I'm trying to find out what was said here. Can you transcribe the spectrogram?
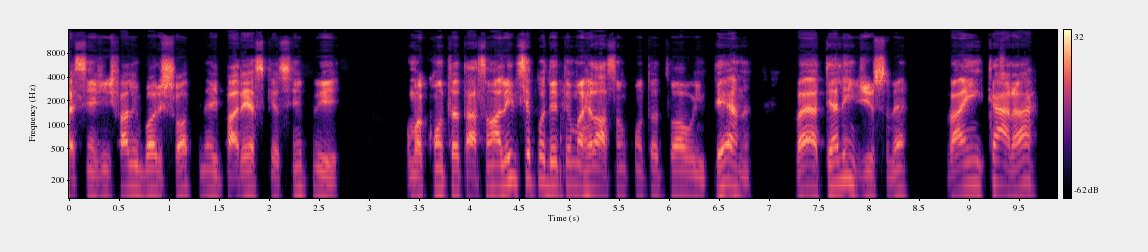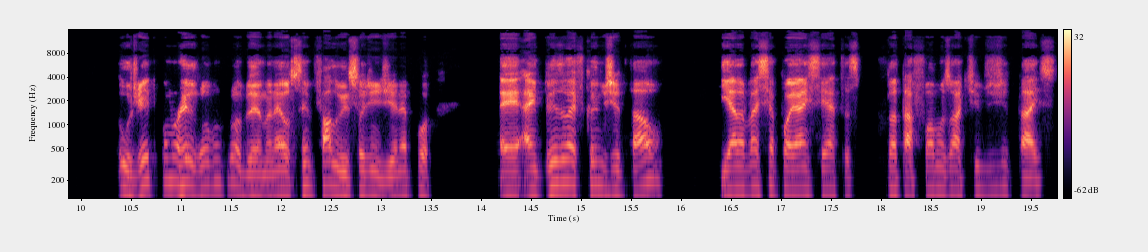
Assim, a gente fala em body shop, né, e parece que é sempre uma contratação, além de você poder ter uma relação contratual interna, vai até além disso, né? Vai encarar o jeito como eu resolvo um problema, né? Eu sempre falo isso hoje em dia, né? Pô, é, a empresa vai ficando digital, e ela vai se apoiar em certas plataformas ou ativos digitais.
